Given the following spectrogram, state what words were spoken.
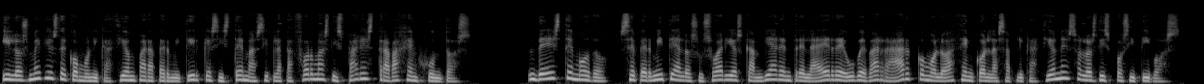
y los medios de comunicación para permitir que sistemas y plataformas dispares trabajen juntos. De este modo, se permite a los usuarios cambiar entre la RV-AR como lo hacen con las aplicaciones o los dispositivos.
